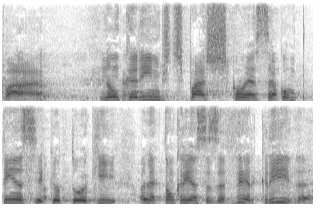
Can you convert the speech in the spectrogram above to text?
Pá. Não carimbes despachos com essa competência que eu estou aqui. Olha que estão crianças a ver, querida.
